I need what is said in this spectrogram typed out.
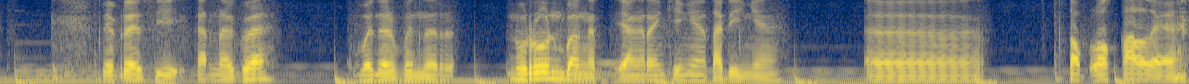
Depresi karena gue bener-bener nurun banget yang rankingnya tadinya. Uh, top lokal ya.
